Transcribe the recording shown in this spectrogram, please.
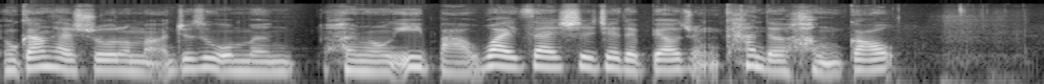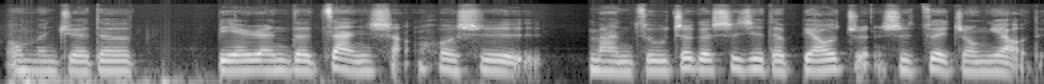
我刚才说了嘛，就是我们很容易把外在世界的标准看得很高，我们觉得别人的赞赏或是。满足这个世界的标准是最重要的，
